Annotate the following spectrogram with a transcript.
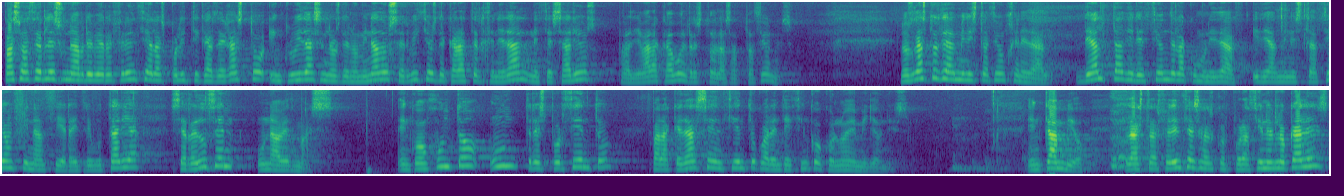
Paso a hacerles una breve referencia a las políticas de gasto incluidas en los denominados servicios de carácter general necesarios para llevar a cabo el resto de las actuaciones. Los gastos de Administración General, de alta dirección de la comunidad y de Administración financiera y tributaria se reducen una vez más. En conjunto, un 3% para quedarse en 145,9 millones. En cambio, las transferencias a las corporaciones locales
